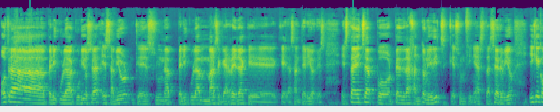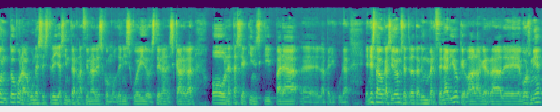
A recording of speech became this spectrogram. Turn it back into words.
Otra película curiosa es Avior, que es una película más guerrera que, las anteriores. Está hecha por Pedraj Antonievich, que es un cineasta y que contó con algunas estrellas internacionales como Denis Quaid o Stellan Skarsgård o Natasha Kinski para eh, la película. En esta ocasión se trata de un mercenario que va a la guerra de Bosnia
